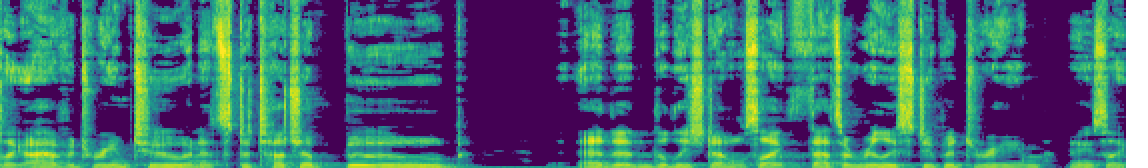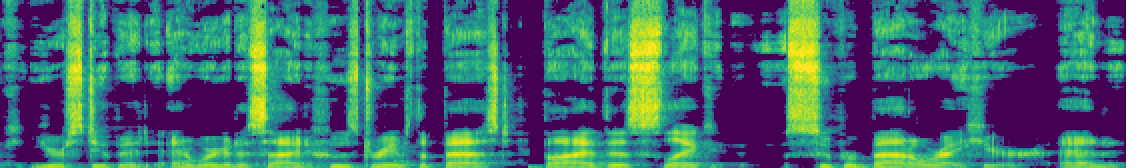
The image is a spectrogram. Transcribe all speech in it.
like, I have a dream too, and it's to touch a boob. And then the leech devil's like, that's a really stupid dream. And he's like, you're stupid. And we're going to decide whose dream's the best by this like super battle right here. And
